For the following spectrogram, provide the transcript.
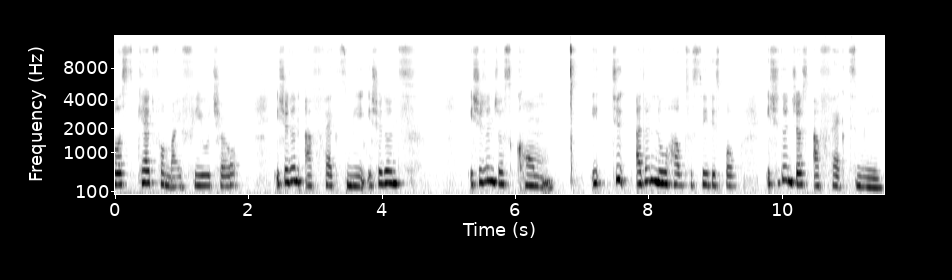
was scared for my future. It shouldn't affect me. It shouldn't it shouldn't just come. It i don't know how to say this but it shouldn't just affect me.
